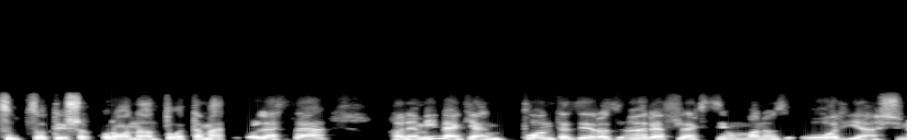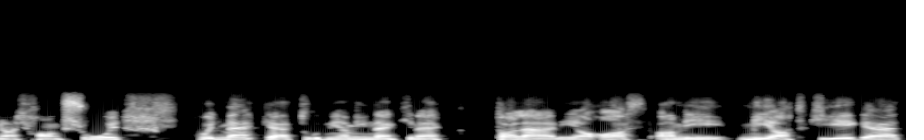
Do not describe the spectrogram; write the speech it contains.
cuccot, és akkor onnantól te már jól leszel, hanem mindenki pont ezért az önreflexión van az óriási nagy hangsúly, hogy meg kell tudnia mindenkinek találnia azt, ami miatt kiégett,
